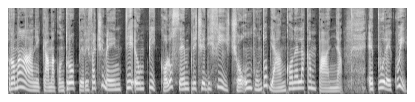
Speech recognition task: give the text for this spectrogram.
Romanica, ma con troppi rifacimenti, è un piccolo semplice edificio, un punto bianco nella campagna. Eppure qui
